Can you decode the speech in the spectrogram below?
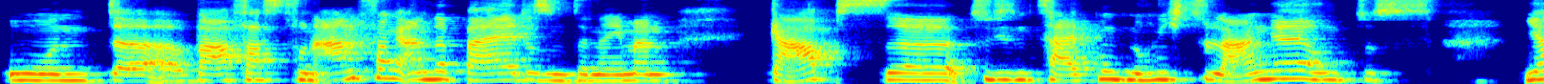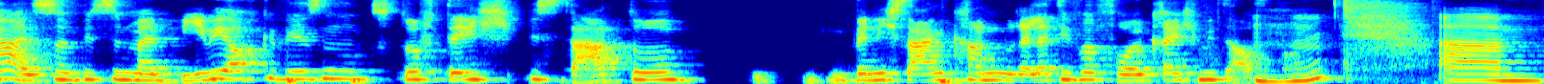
und äh, war fast von Anfang an dabei. Das Unternehmen gab es äh, zu diesem Zeitpunkt noch nicht so lange und das ja, ist so ein bisschen mein Baby auch gewesen und durfte ich bis dato, wenn ich sagen kann, relativ erfolgreich mit aufbauen. Mhm. Ähm,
